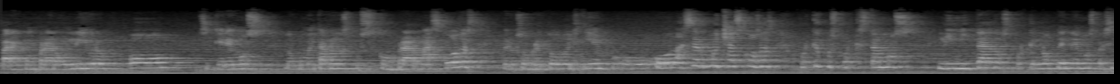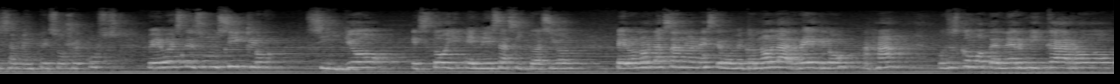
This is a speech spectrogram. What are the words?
para comprar un libro o si queremos documentarnos, pues comprar más cosas, pero sobre todo el tiempo o, hacer muchas cosas. ¿Por qué? Pues porque estamos limitados porque no tenemos precisamente esos recursos. Pero este es un ciclo. Si yo estoy en esa situación, pero no la sano en este momento, no la arreglo, ajá, pues es como tener mi carro,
